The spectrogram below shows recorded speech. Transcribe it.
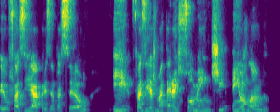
Eu fazia a apresentação e fazia as matérias somente em Orlando.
